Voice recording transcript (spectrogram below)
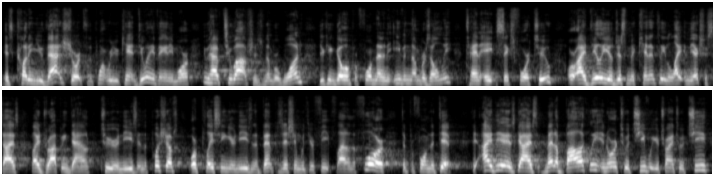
is cutting you that short to the point where you can't do anything anymore, you have two options. Number one, you can go and perform that in even numbers only, 10, 8, 6, 4, 2, or ideally you'll just mechanically lighten the exercise by dropping down to your knees in the push-ups or placing your knees in a bent position with your feet flat on the floor to perform the dip. The idea is, guys, metabolically, in order to achieve what you're trying to achieve,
